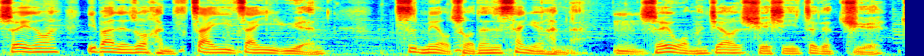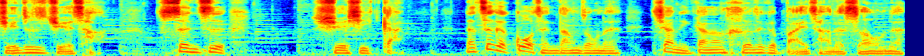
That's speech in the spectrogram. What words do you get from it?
所以说，一般人说很在意在意缘是没有错，但是善缘很难。嗯，所以我们就要学习这个觉，觉就是觉察，甚至学习感。那这个过程当中呢，像你刚刚喝这个白茶的时候呢，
